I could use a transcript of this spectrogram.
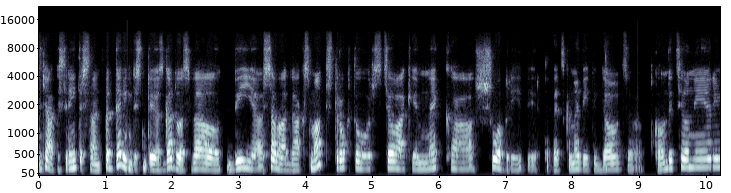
Jā, kas ir interesanti. Pat 90. gados vēl bija savādākas matu struktūras cilvēkiem nekā šobrīd ir. Tāpēc, ka nebija tik daudz kondicionieri,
